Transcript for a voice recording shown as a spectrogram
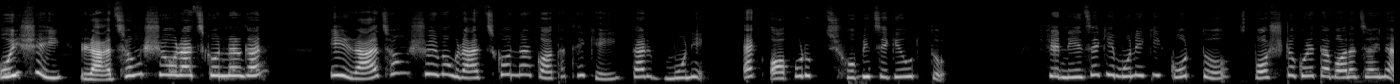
ওই সেই রাজহংস ও রাজকন্যার গান। এই রাজহংস এবং রাজকন্যার কথা থেকেই তার মনে এক অপরূপ ছবি জেগে উঠত। সে নিজেকে মনে কি করত স্পষ্ট করে তা বলা যায় না।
